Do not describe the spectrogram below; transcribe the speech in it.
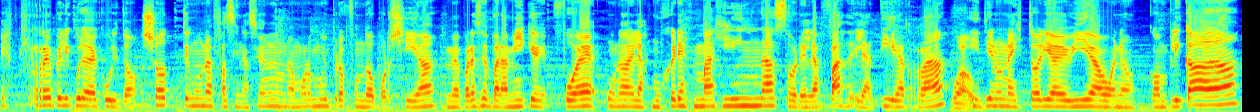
es re película de culto. Yo tengo una fascinación y un amor muy profundo por Gia. Me parece para mí que fue una de las mujeres más lindas sobre la faz de la tierra. Wow. Y tiene una historia de vida, bueno, complicada.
